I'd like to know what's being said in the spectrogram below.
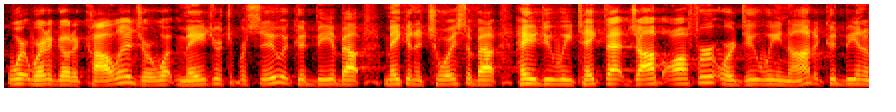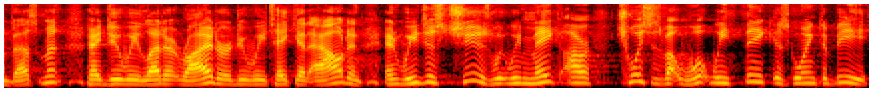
where, where, to go to college or what major to pursue. It could be about making a choice about, hey, do we take that job offer or do we not? It could be an investment. Hey, do we let it ride or do we take it out? And, and we just choose. We, we make our choices about what we think is going to be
